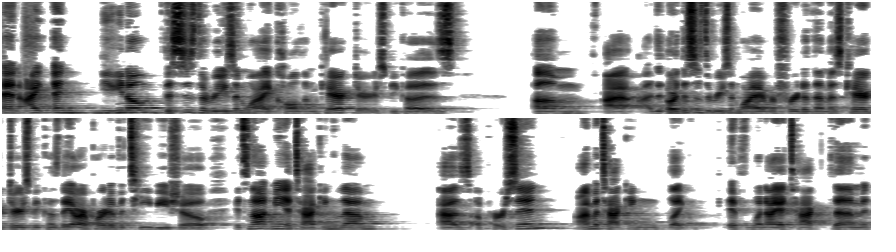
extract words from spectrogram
and I and you know this is the reason why I call them characters because um I, I or this is the reason why I refer to them as characters because they are part of a TV show. It's not me attacking them as a person. I'm attacking like if when I attack them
